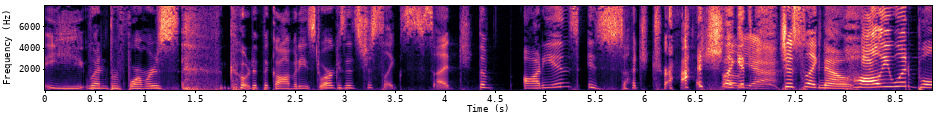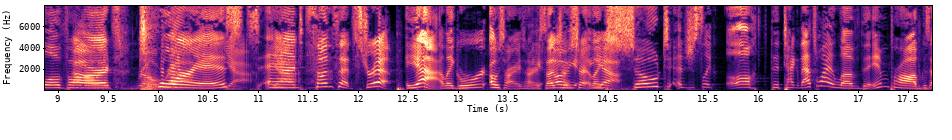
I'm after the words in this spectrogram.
y- when performers go to the comedy store because it's just like such the audience is such trash. Oh, like Oh, it's yeah. just like No. Hollywood Oh, Boulevard it's real rough. tourists Yeah, yeah. and Sunset Strip. yeah, like r- oh sorry, sorry, Yeah, such oh, a straight- like yeah. so t- just like oh the tech. That's why I love the improv because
